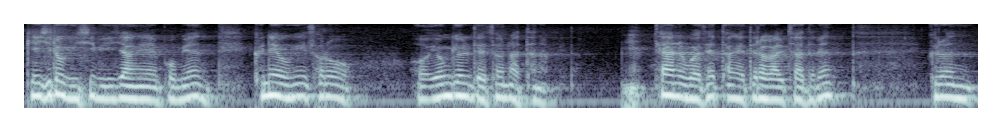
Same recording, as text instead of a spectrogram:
계시록 22장에 보면 그 내용이 서로 어, 연결돼서 나타납니다. 새하늘과 새 땅에 들어갈 자들은 그런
